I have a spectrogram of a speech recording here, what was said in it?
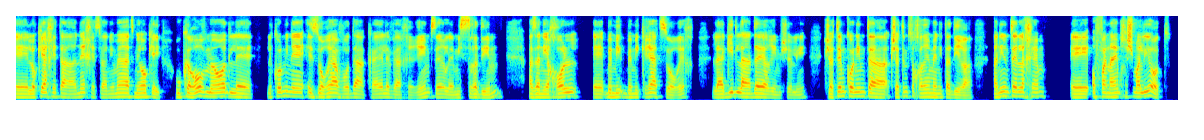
אה, לוקח את הנכס ואני אומר לעצמי, אוקיי, הוא קרוב מאוד ל, לכל מיני אזורי עבודה כאלה ואחרים, בסדר? למשרדים, אז אני יכול, אה, במקרה הצורך, להגיד לדיירים שלי, כשאתם קונים את ה... כשאתם שוכרים ממני את הדירה, אני נותן לכם אה, אופניים חשמליות.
